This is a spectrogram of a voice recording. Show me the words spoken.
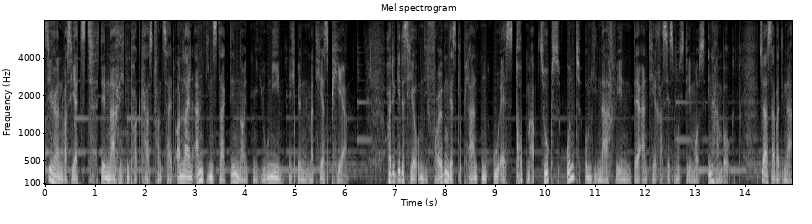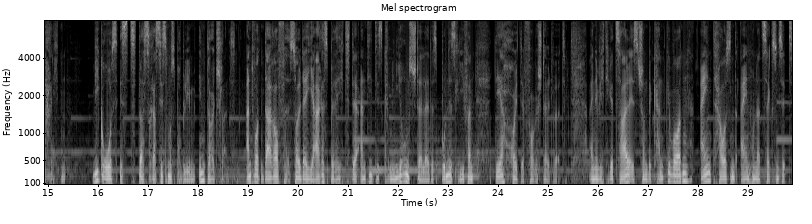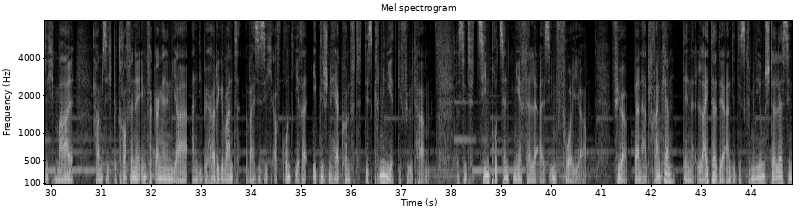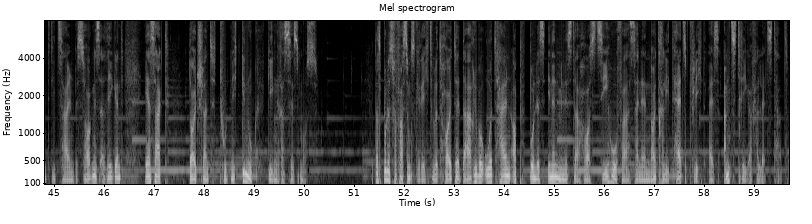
Sie hören was jetzt, den Nachrichtenpodcast von Zeit Online am Dienstag, den 9. Juni. Ich bin Matthias Peer. Heute geht es hier um die Folgen des geplanten US-Truppenabzugs und um die Nachwehen der Antirassismus-Demos in Hamburg. Zuerst aber die Nachrichten. Wie groß ist das Rassismusproblem in Deutschland? Antworten darauf soll der Jahresbericht der Antidiskriminierungsstelle des Bundes liefern, der heute vorgestellt wird. Eine wichtige Zahl ist schon bekannt geworden. 1176 Mal haben sich Betroffene im vergangenen Jahr an die Behörde gewandt, weil sie sich aufgrund ihrer ethnischen Herkunft diskriminiert gefühlt haben. Das sind 10 Prozent mehr Fälle als im Vorjahr. Für Bernhard Franke, den Leiter der Antidiskriminierungsstelle, sind die Zahlen besorgniserregend. Er sagt, Deutschland tut nicht genug gegen Rassismus. Das Bundesverfassungsgericht wird heute darüber urteilen, ob Bundesinnenminister Horst Seehofer seine Neutralitätspflicht als Amtsträger verletzt hat.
